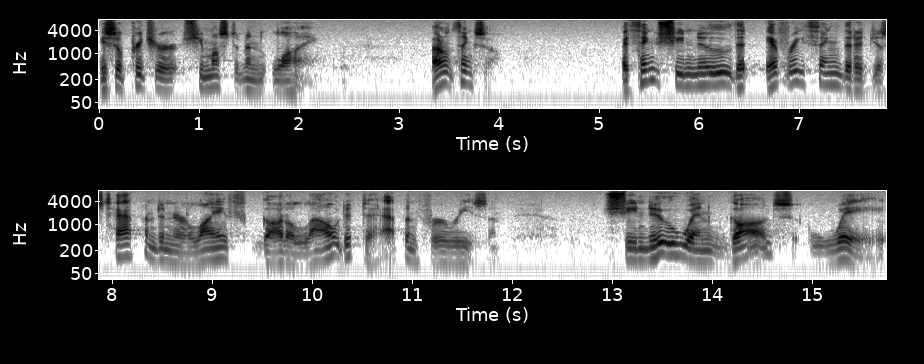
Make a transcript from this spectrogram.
He say, Preacher, she must have been lying. I don't think so. I think she knew that everything that had just happened in her life, God allowed it to happen for a reason. She knew when God's way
